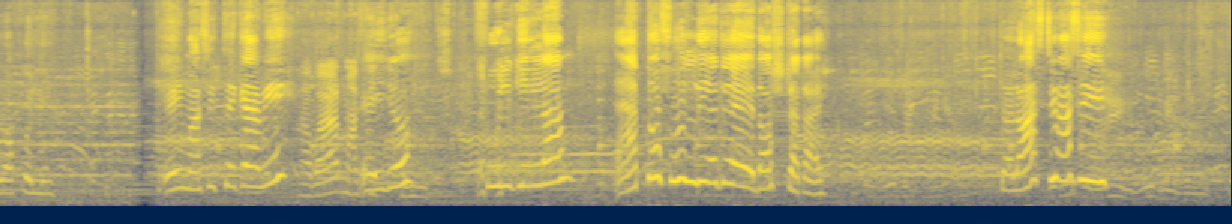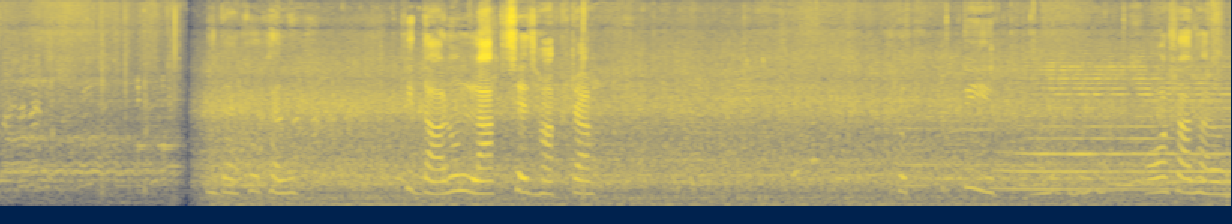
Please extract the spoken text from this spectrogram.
ব্রকলি। এই মাসির থেকে আমি আবার এই যে ফুল কিনলাম। এত ফুল দিয়েছে দশ টাকায়। চলো, আসছি মাসি দেখো খালি কি দারুণ লাগছে ঝাঁকটা। সত্যি অসাধারণ।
